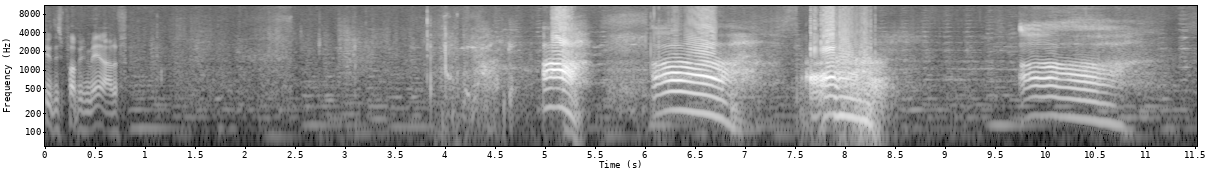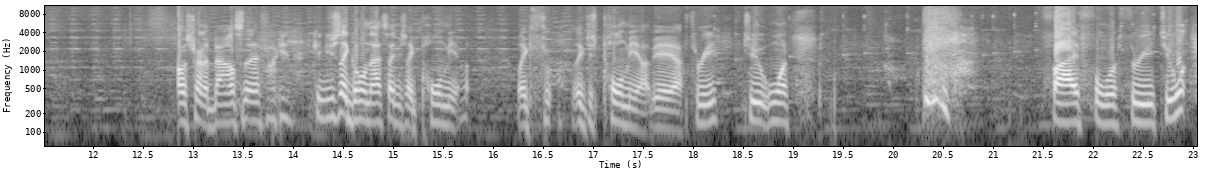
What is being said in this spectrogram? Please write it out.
dude, this puppy's made out of. Ah, ah, ah. Ah. I was trying to balance that fucking. Can you just like go on that side and just like pull me up? Like, th like just pull me up. Yeah, yeah. Three, two, one. Five, four, three, two, one.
